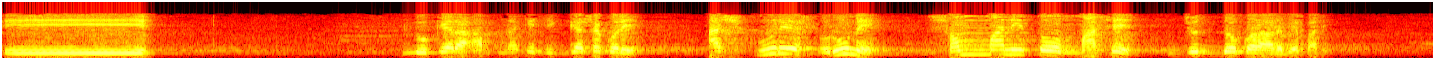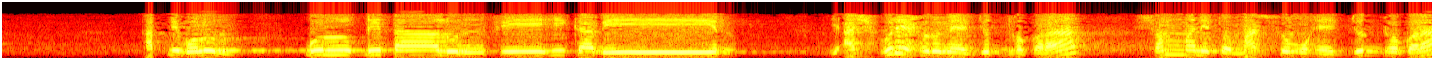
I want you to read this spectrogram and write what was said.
فيه লোকেরা আপনাকে জিজ্ঞাসা করে আশহুরে হরুমে সম্মানিত মাসে যুদ্ধ করার ব্যাপারে আপনি বলুন উল কিতালুন ফিহি কাবীর যে আশহুরে হরুমে যুদ্ধ করা সম্মানিত মাসসমূহে যুদ্ধ করা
